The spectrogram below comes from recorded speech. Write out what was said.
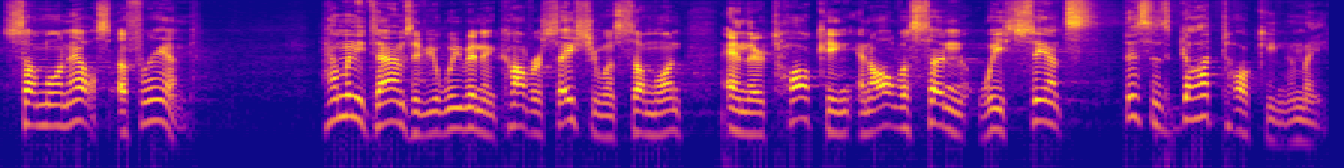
someone else, a friend. How many times have you, we been in conversation with someone and they're talking, and all of a sudden we sense this is God talking to me?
